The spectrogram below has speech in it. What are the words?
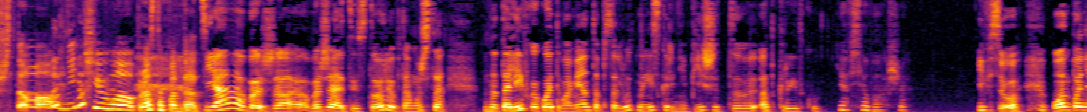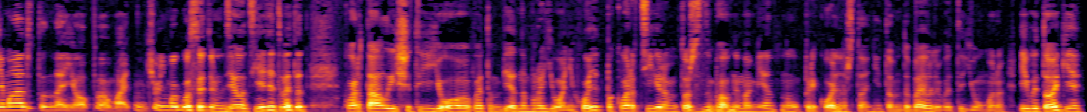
Что? Ничего, просто поддаться. Я обожаю, обожаю эту историю, потому что Натали в какой-то момент абсолютно искренне пишет э, открытку. Я вся ваша. И все. Он понимает, что на ёб мать, ничего не могу с этим делать. Едет в этот квартал, ищет ее в этом бедном районе. Ходит по квартирам, тоже забавный момент. Ну, прикольно, что они там добавили в это юмора. И в итоге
